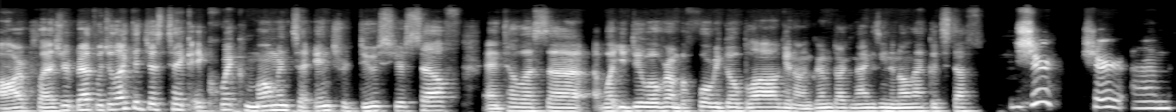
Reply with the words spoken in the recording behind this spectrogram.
Our pleasure. Beth, would you like to just take a quick moment to introduce yourself and tell us uh, what you do over on Before We Go blog and on Grimdark Magazine and all that good stuff? Sure, sure. Um,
